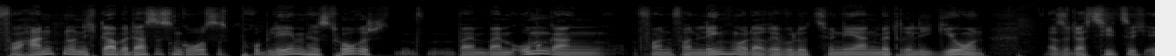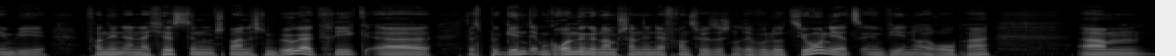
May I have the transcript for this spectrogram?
vorhanden. Und ich glaube, das ist ein großes Problem historisch beim, beim Umgang von, von Linken oder Revolutionären mit Religion. Also das zieht sich irgendwie von den Anarchisten im Spanischen Bürgerkrieg. Äh, das beginnt im Grunde genommen schon in der Französischen Revolution jetzt irgendwie in Europa. Ähm,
